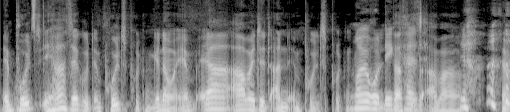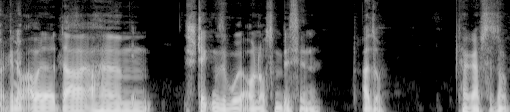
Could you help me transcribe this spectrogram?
Impuls, ja, sehr gut, Impulsbrücken, genau. Er, er arbeitet an Impulsbrücken. Neurolink das halt. ist aber, Ja. ja. genau, aber da ähm, stecken sie wohl auch noch so ein bisschen, also da gab es jetzt noch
